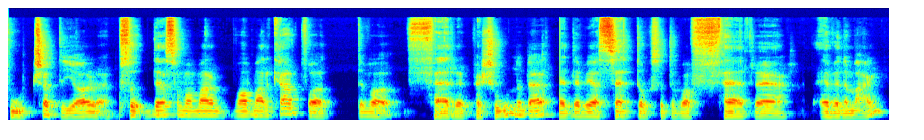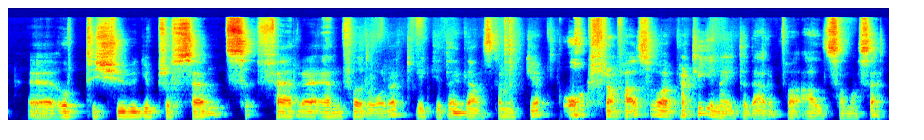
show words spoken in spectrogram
fortsätter göra det. Så det som var, mar var markant var att det var färre personer där. Det vi har sett också att det var färre evenemang. eh, upp till 20 procent färre än förra året, vilket är ganska mycket. Och framförallt så var partierna inte där på alls samma sätt.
